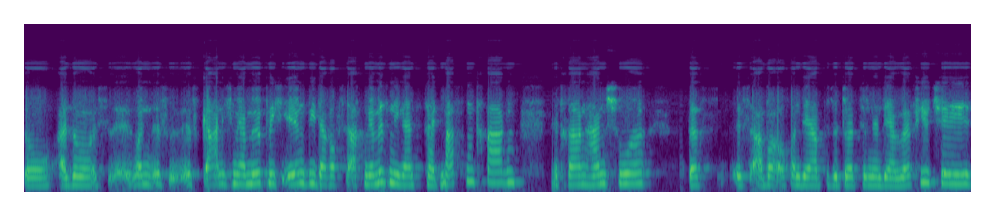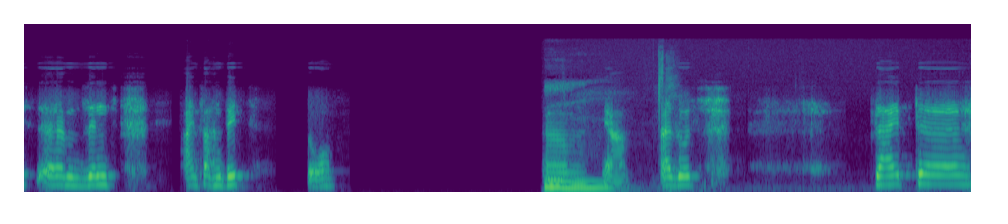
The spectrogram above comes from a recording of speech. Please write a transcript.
so. Also es, es ist gar nicht mehr möglich, irgendwie darauf zu achten. Wir müssen die ganze Zeit Masken tragen, wir tragen Handschuhe. Das ist aber auch in der Situation, in der Refugees ähm, sind, einfach ein Witz. So. Ähm, ja, also es bleibt äh,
